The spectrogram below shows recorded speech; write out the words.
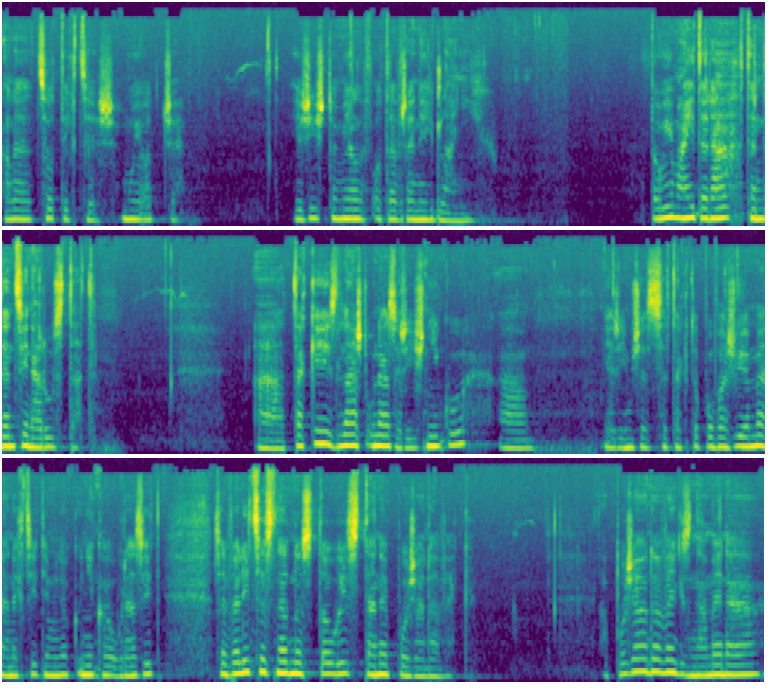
ale co ty chceš, můj otče. Ježíš to měl v otevřených dlaních. Touhy mají teda tendenci narůstat. A taky zvlášť u nás hříšníků, a věřím, že se takto považujeme a nechci tím nikoho urazit, se velice snadno z touhy stane požadavek. A požadavek znamená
